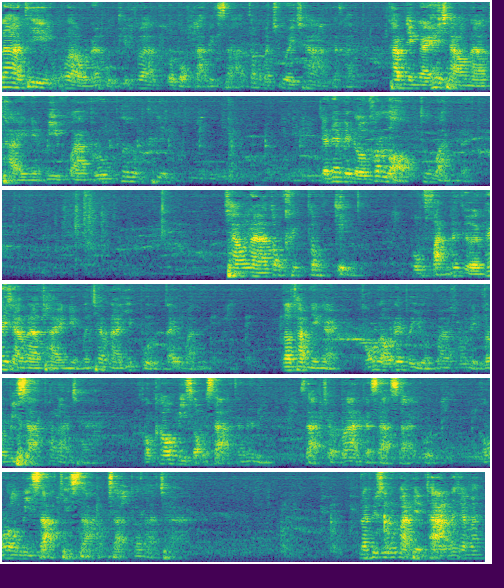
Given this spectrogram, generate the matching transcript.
หน้าที่ของเรานะผมคิดว่าระบบการศึกษาต้องมาช่วยชาตินะครับทำยังไงให้ชาวนาไทยเนี่ยมีความรู้เพิ่มขึ้น จะได้ไปโดนเขาหลอกทุกวันเลย ชาวนาต้องต้องเก่ง ผมฝันเหลือเกินให้ชาวนาไทยเนี่ยเหมือนชาวนาญี่ปุ่นไต้หวัน เราทำยังไงของเราได้ประโยชน์มากเขาหนึ่งเรามีศาสตร์พระราชา ของเขามีสองศาสตร์เท่านั้นเองศาสตร์ชาวบ้านกับศาสตร์สากลของเรามีศาสตร์ที่สามศาสตร์พระราชานักพิษณุพันธ์เห็นทางแล้วใช่ไหม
